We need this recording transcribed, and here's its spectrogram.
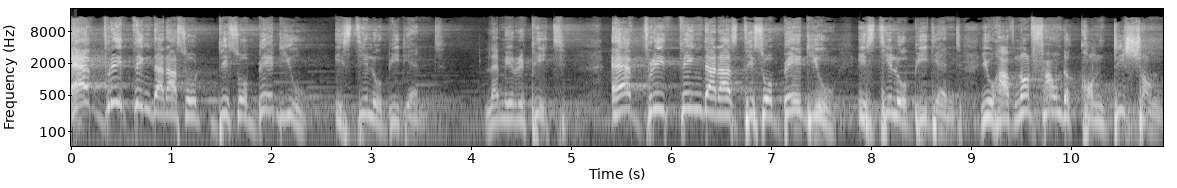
everything that has disobeyed you is still obedient. Let me repeat. Everything that has disobeyed you is still obedient. You have not found a condition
